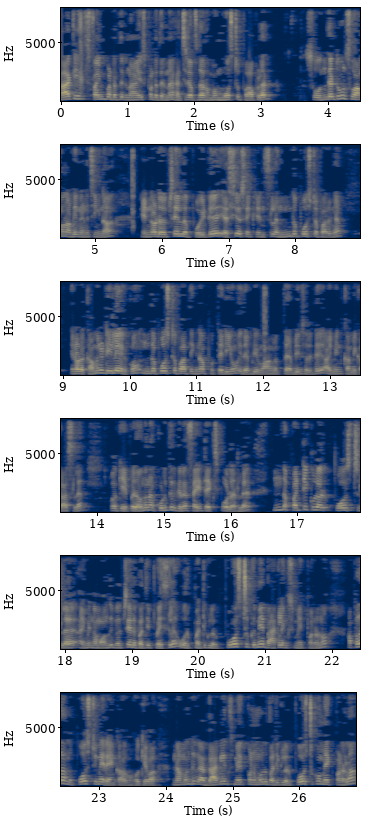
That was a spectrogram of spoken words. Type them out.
பேக்லிக்ஸ் ஃபைன் பண்ணுறதுக்கு நான் யூஸ் பண்ணுறது என்ன ஹெச்டிஎஃப் தான் ரொம்ப மோஸ்ட் பாப்புலர் ஸோ இந்த டூல்ஸ் வாங்கணும் அப்படின்னு நினச்சிங்கன்னா என்னோடய வெப்சைட்டில் போயிட்டு எஸ்சிஓ செக்ஷன்ஸில் இந்த போஸ்ட்டை பாருங்கள் என்னோட கம்யூனிட்டியிலே இருக்கும். இந்த போஸ்ட்டை பார்த்தீங்கன்னா இப்போ தெரியும் இது எப்படி வாங்குறது அப்படின்னு சொல்லிட்டு ஐ மீன் கம்மி காசில் ஓகே இப்போ இதை வந்து நான் கொடுத்துருக்கிறேன் சைட் எக்ஸ்போலரில் இந்த பர்டிகுலர் போஸ்ட்டில் ஐ மீன் நம்ம வந்து வெப்சைட்டை பற்றி பேசல. ஒரு பர்டிகுலர் போஸ்ட்டுக்குமே பேக்லிங்ஸ் மேக் பண்ணணும். அப்போ தான் அந்த போஸ்ட்டுமே ரேங்க் ஆகும் ஓகேவா நம்ம வந்து பேக்லிங்ஸ் மேக் பண்ணும்போது பர்டிகுலர் போஸ்ட்டுக்கும் மேக் பண்ணலாம்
